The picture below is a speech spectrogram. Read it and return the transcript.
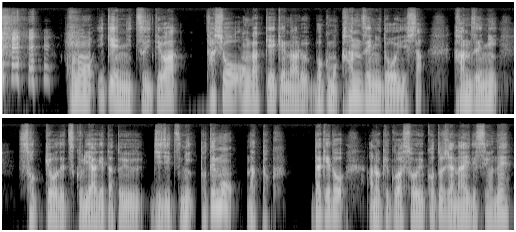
この意見については、多少音楽経験のある僕も完全に同意でした。完全に即興で作り上げたという事実にとても納得。だけど、あの曲はそういうことじゃないですよね。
